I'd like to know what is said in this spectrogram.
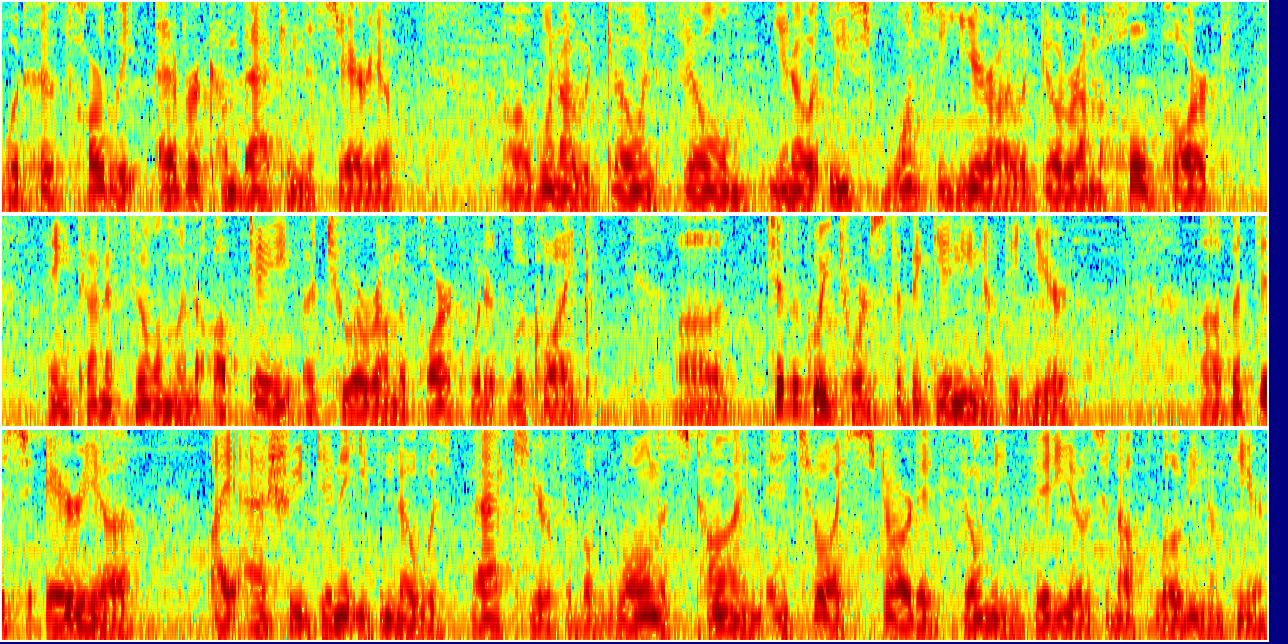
would have hardly ever come back in this area uh, when I would go and film, you know, at least once a year, I would go around the whole park and kind of film an update, a tour around the park, what it looked like, uh, typically towards the beginning of the year. Uh, but this area, I actually didn't even know was back here for the longest time until I started filming videos and uploading them here.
